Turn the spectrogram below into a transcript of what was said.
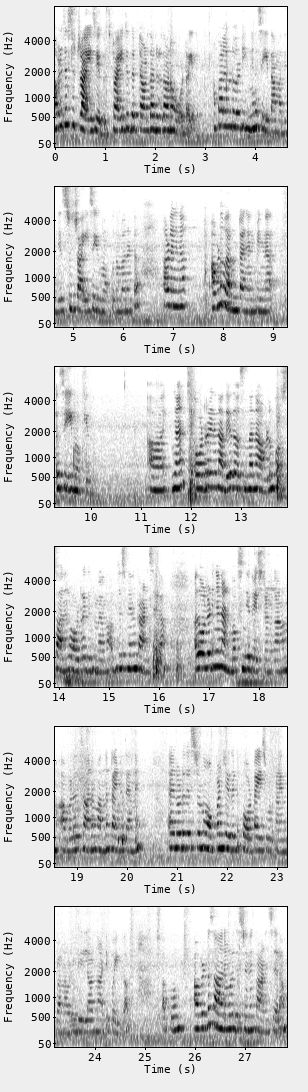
അവൾ ജസ്റ്റ് ട്രൈ ചെയ്തു. ട്രൈ ചെയ്തിട്ട് അവൾ തന്നെ ഒരു തവണ ഓർഡർ ചെയ്തു. അപ്പോൾ അവളെന്നോട് പറഞ്ഞിട്ട് ഇങ്ങനെ ചെയ്താൽ മതി. ജസ്റ്റ് ട്രൈ ചെയ്ത് നോക്കുന്നു പറഞ്ഞിട്ട് അവളെങ്ങനെ അവൾ പറഞ്ഞിട്ടാണ് ഞാൻ പിന്നെ ചെയ്ത് നോക്കിയത്. ഞാൻ ഓർഡർ ചെയ്തതിന് അതേ ദിവസം തന്നെ അവളും കുറച്ച് സാധനങ്ങൾ ഓർഡർ ചെയ്തിട്ടുണ്ടായിരുന്നു. അത് ജസ്റ്റ് ഞാൻ കാണിച്ചു തരാം. അത് ഓൾറെഡി ഞാൻ അൺബോക്സിങ് ചെയ്ത് വെച്ചിട്ടുണ്ട്. കാരണം അവൾ സാധനം വന്ന ടൈമിൽ തന്നെ അതിനോട് ജസ്റ്റ് ഒന്ന് ഓപ്പൺ ചെയ്തിട്ട് ഫോട്ടോ അയച്ചു കൊടുക്കണമെന്ന് പറഞ്ഞു. അവിടെ ഇവിടെ ഇല്ലാതെ നാട്ടിൽ പോയിക്കാം. അപ്പം അവളുടെ സാധനങ്ങൾ ജസ്റ്റ് എന്നെ കാണിച്ചു തരാം.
